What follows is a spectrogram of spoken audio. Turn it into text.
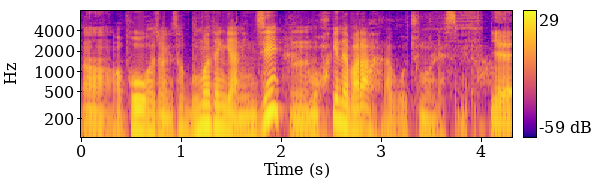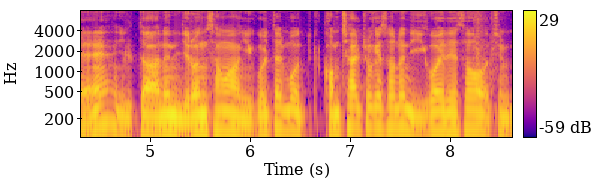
어. 어, 보호 과정에서 무마된 게 아닌지 음. 한번 확인해봐라라고 주문을 했습니다. 예, 일단은 이런 상황이고 일단 뭐 검찰 쪽에서는 이거에 대해서 지금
